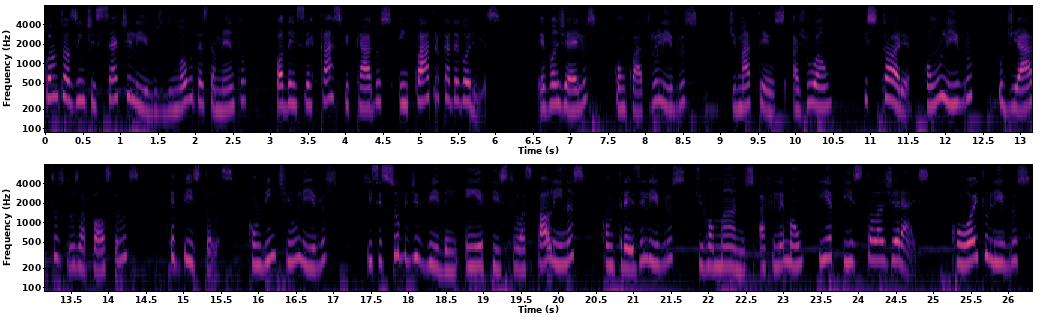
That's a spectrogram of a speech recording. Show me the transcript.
Quanto aos 27 livros do Novo Testamento, podem ser classificados em quatro categorias: Evangelhos, com quatro livros, de Mateus a João, História, com um livro, o de Atos dos Apóstolos, Epístolas, com 21 livros, que se subdividem em Epístolas Paulinas, com 13 livros, de Romanos a Filemão, e Epístolas Gerais, com oito livros,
